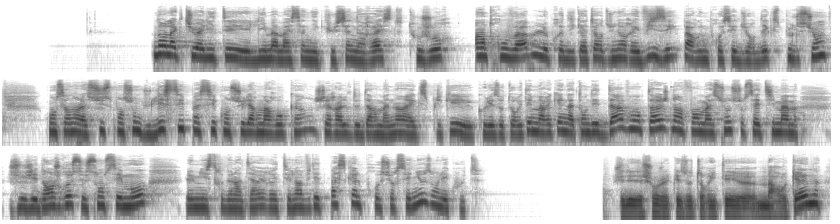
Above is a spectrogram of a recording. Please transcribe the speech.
Dans l'actualité, l'imam Hassan Hussein reste toujours introuvable. Le prédicateur du Nord est visé par une procédure d'expulsion. Concernant la suspension du laissez-passer consulaire marocain, Gérald Darmanin a expliqué que les autorités marocaines attendaient davantage d'informations sur cet imam jugé dangereux. Ce sont ses mots. Le ministre de l'Intérieur était l'invité de Pascal Pro sur CNews. On l'écoute. J'ai des échanges avec les autorités euh, marocaines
